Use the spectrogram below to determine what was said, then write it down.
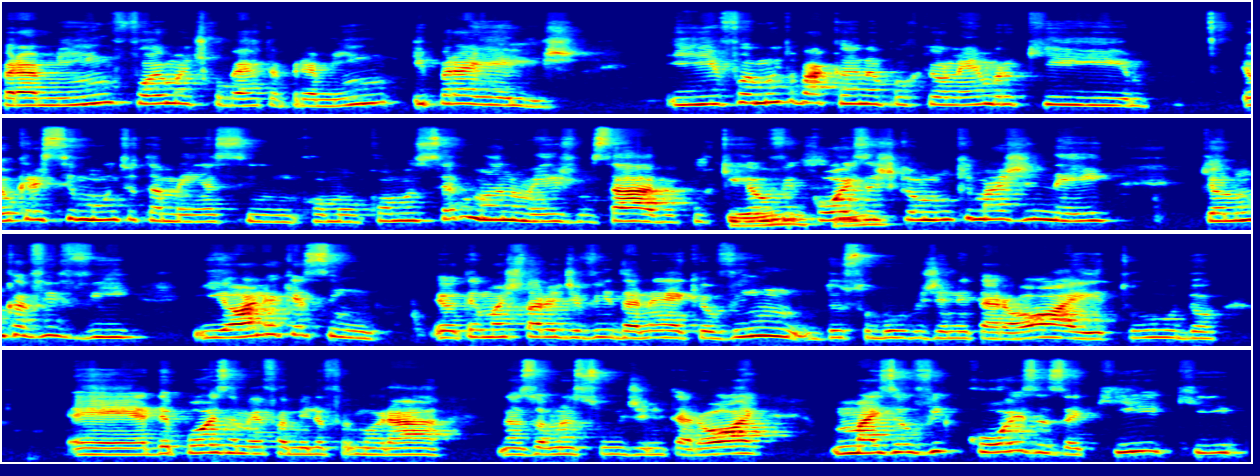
Para mim, foi uma descoberta para mim e para eles. E foi muito bacana, porque eu lembro que eu cresci muito também, assim, como, como ser humano mesmo, sabe? Porque sim, eu vi sim. coisas que eu nunca imaginei, que eu nunca vivi. E olha que, assim, eu tenho uma história de vida, né? Que eu vim do subúrbio de Niterói e tudo. É, depois a minha família foi morar na zona sul de Niterói. Mas eu vi coisas aqui que,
